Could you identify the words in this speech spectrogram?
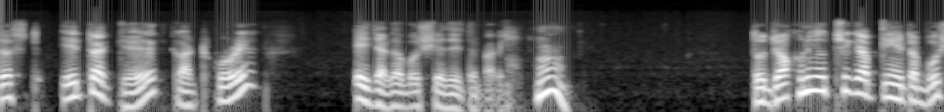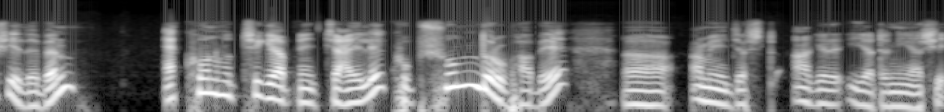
জাস্ট এটাকে কাট করে এই জায়গায় বসিয়ে দিতে পারি, হুম? তো যখনই হচ্ছে কি আপনি এটা বসিয়ে দেবেন, এখন হচ্ছে কি আপনি চাইলে খুব সুন্দরভাবে আমি জাস্ট আগের ইয়াটা নিয়ে আসি।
